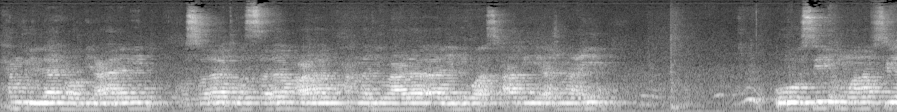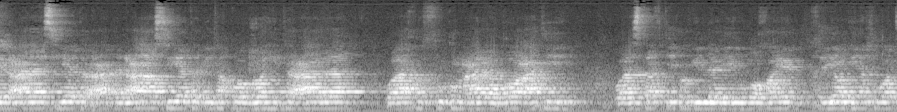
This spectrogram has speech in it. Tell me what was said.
الحمد لله رب العالمين. والصلاة والسلام على محمد وعلى آله وأصحابه أجمعين. أوصيكم ونفسي العاسية العاصية بتقوى الله تعالى وأحثكم على طاعته وأستفتح بالذي هو خير. خيار أخوات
